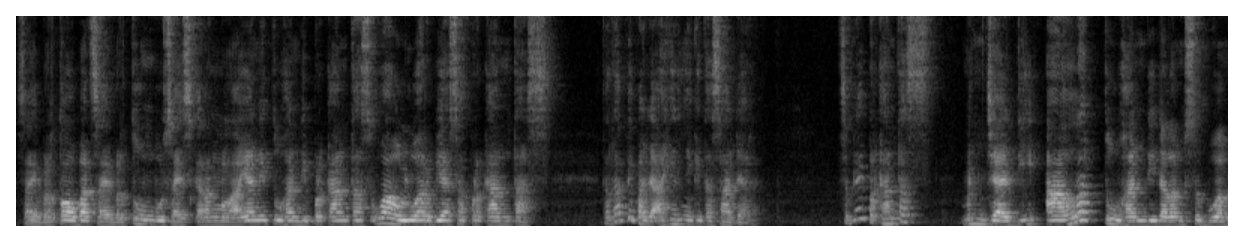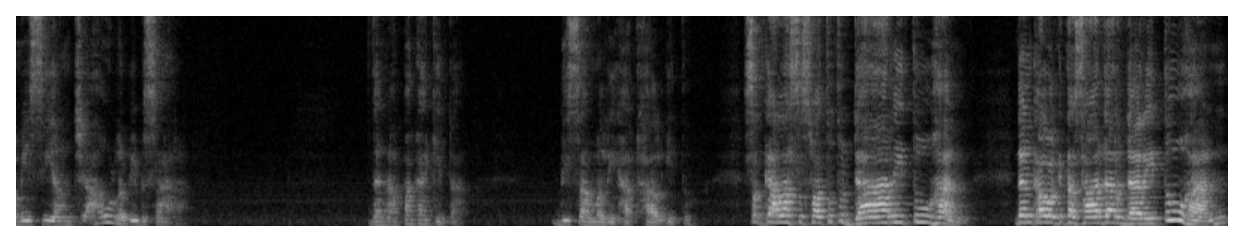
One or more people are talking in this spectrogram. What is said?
Saya bertobat, saya bertumbuh, saya sekarang melayani Tuhan di perkantas. Wow, luar biasa perkantas. Tetapi pada akhirnya kita sadar, sebenarnya perkantas menjadi alat Tuhan di dalam sebuah misi yang jauh lebih besar. Dan apakah kita bisa melihat hal itu? Segala sesuatu itu dari Tuhan. Dan kalau kita sadar dari Tuhan,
